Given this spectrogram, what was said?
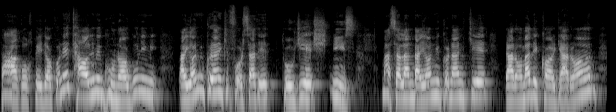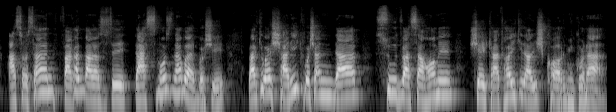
تحقق پیدا کنه تعالیم گوناگونی بیان می‌کنن که فرصت توجیهش نیست. مثلا بیان می‌کنن که درآمد کارگران اساسا فقط بر اساس دستمزد نباید باشه بلکه باید شریک باشن در سود و سهام شرکت هایی که درش کار می‌کنن.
